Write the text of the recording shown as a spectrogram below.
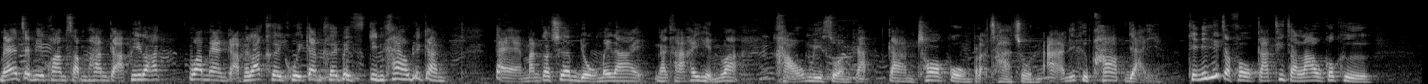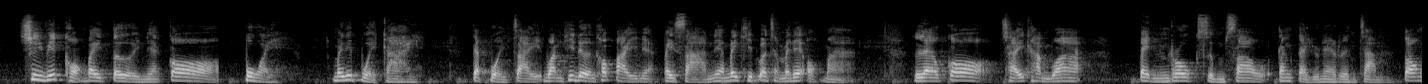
แม้จะมีความสัมพันธ์กับอภิรักษ์ว่าแมนกับอภิรักษ์เคยคุยกันเคยไปกินข้าวด้วยกัน แต่มันก็เชื่อมโยงไม่ได้นะคะ ให้เห็นว่าเขามีส่วนกับการช่อโกงประชาชนอะอันนี้คือภาพใหญ่ ทีนี้ที่จะโฟกัสที่จะเล่าก็คือชีวิตของใบเตยเนี่ยก็ป่วยไม่ได้ป่วยกาย แต่ป่วยใจวันที่เดินเข้าไปเนี่ยไปศาลเนี่ยไม่คิดว่าจะไม่ได้ออกมา แล้วก็ใช้คำว่าเป็นโรคซึมเศร้าตั้งแต่อยู่ในเรือนจำต้อง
